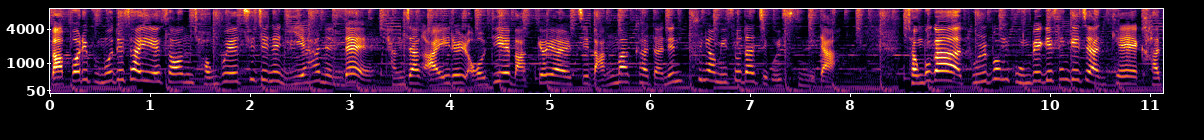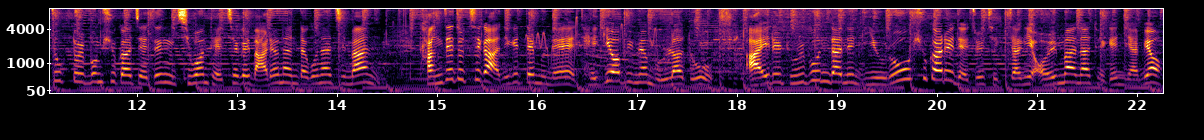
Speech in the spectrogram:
맞벌이 부모들 사이에선 정부의 취지는 이해하는데 당장 아이를 어디에 맡겨야 할지 막막하다는 푸념이 쏟아지고 있습니다. 정부가 돌봄 공백이 생기지 않게 가족 돌봄 휴가제 등 지원 대책을 마련한다곤 하지만 강제 조치가 아니기 때문에 대기업이면 몰라도 아이를 돌본다는 이유로 휴가를 내줄 직장이 얼마나 되겠냐며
